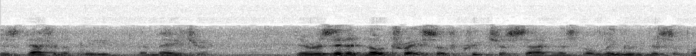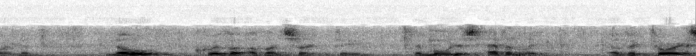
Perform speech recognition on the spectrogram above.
is definitely the major. There is in it no trace of creature sadness, no lingering disappointment, no quiver of uncertainty. The mood is heavenly. A victorious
